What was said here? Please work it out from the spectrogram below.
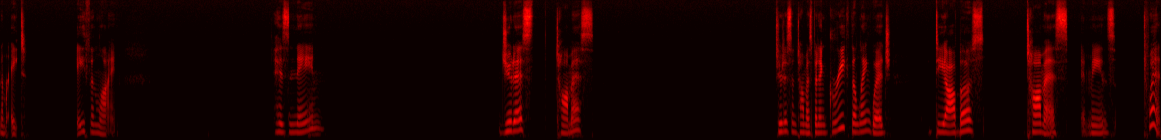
Number 8. Eighth in line. His name Judas Thomas Judas and Thomas, but in Greek, the language, Didymus, Thomas, it means twin.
